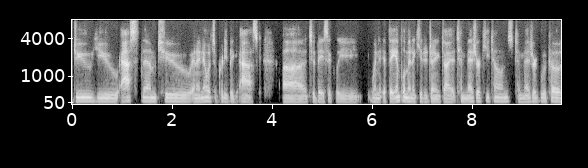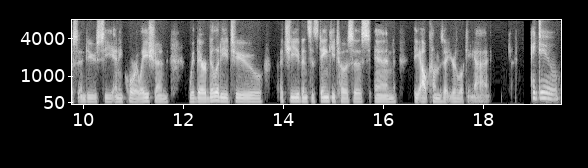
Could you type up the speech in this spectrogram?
do you ask them to, and I know it's a pretty big ask, uh, to basically when if they implement a ketogenic diet to measure ketones to measure glucose and do you see any correlation with their ability to achieve and sustain ketosis and the outcomes that you're looking at? I do.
